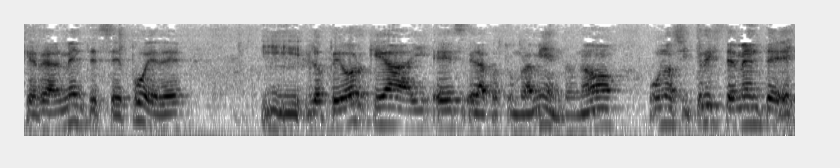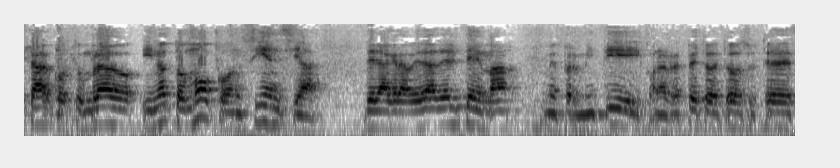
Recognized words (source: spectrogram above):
que realmente se puede y lo peor que hay es el acostumbramiento, ¿no? Uno si tristemente está acostumbrado y no tomó conciencia de la gravedad del tema, me permití, con el respeto de todos ustedes,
